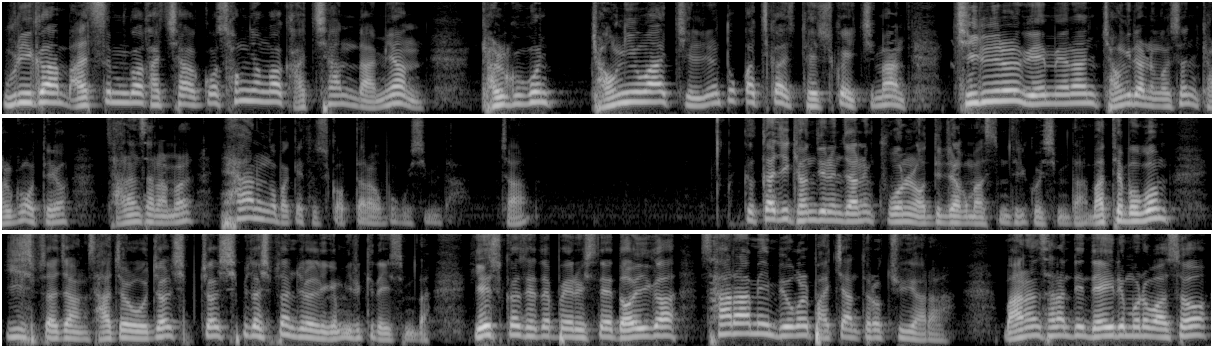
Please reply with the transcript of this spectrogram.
우리가 말씀과 같이 하고 성령과 같이 한다면 결국은 정의와 진리는 똑같이 될 수가 있지만 진리를 외면한 정의라는 것은 결국 어때요? 다른 사람을 해하는 것밖에 될 수가 없다고 보고 있습니다. 자, 끝까지 견디는 자는 구원을 얻으리라고 말씀드리고 있습니다. 마태복음 24장 4절, 5절, 10절, 12절, 13절을 얘기하면 이렇게 되어 있습니다. 예수께서 대답하여 이르시되 너희가 사람의 미혹을 받지 않도록 주의하라. 많은 사람들이 내 이름으로 와서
